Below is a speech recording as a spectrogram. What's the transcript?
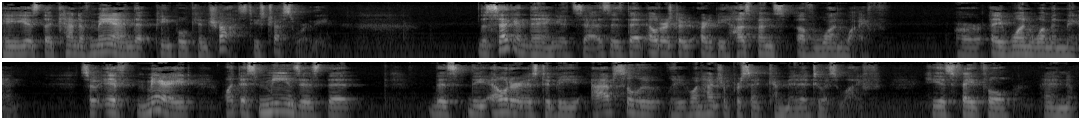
He is the kind of man that people can trust. He's trustworthy. The second thing it says is that elders are to be husbands of one wife or a one woman man. So if married, what this means is that this the elder is to be absolutely 100% committed to his wife. He is faithful in,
